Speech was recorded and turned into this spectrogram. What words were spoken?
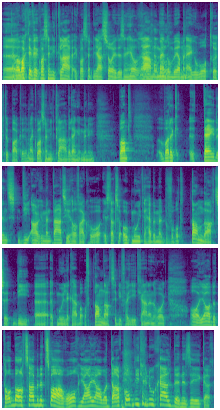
Ja, Ehm, maar wacht even, ik was er niet klaar. Ik was er- ja, sorry, dit is een heel raar moment om weer mijn eigen woord terug te pakken. Maar ik was er niet klaar, bedenk ik me nu. Want wat ik eh, tijdens die argumentatie heel vaak hoor, is dat ze ook moeite hebben met bijvoorbeeld tandartsen die eh, het moeilijk hebben, of tandartsen die failliet gaan. En dan hoor ik, oh ja, de tandartsen hebben het zwaar hoor. Ja, ja, want daar komt niet genoeg geld binnen, zeker.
